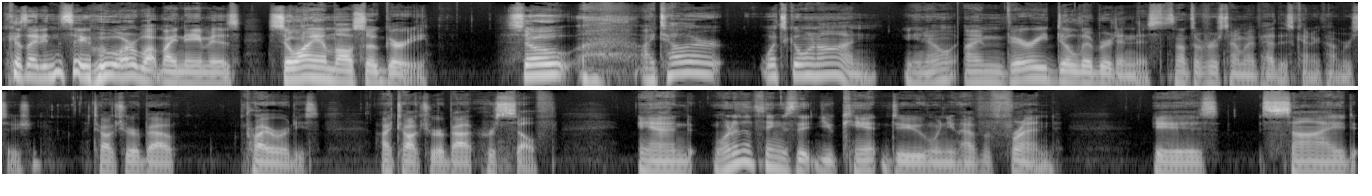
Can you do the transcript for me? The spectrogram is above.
because I didn't say who or what my name is. So I am also Gertie. So I tell her what's going on. You know, I'm very deliberate in this. It's not the first time I've had this kind of conversation. I talk to her about priorities, I talk to her about herself. And one of the things that you can't do when you have a friend is side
